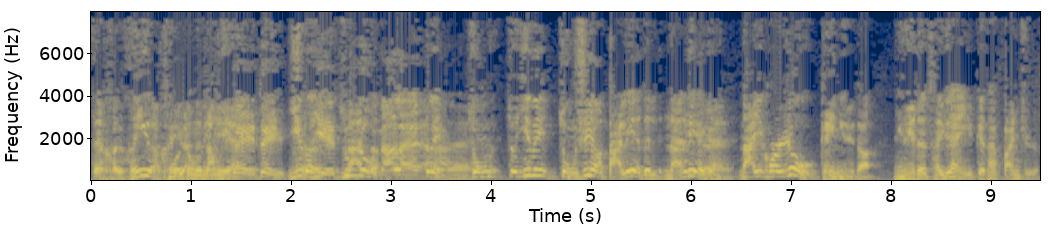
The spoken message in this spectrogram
在很很远很远的当年，对对一个野猪肉拿来对哎，总就因为总是要打猎的男猎人拿一块肉给女的，女的才愿意给他繁殖。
